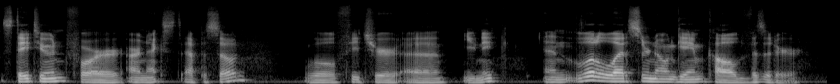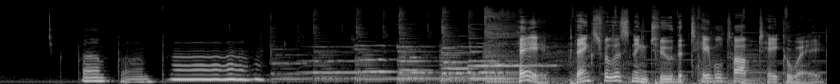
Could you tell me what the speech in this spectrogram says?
stay tuned for our next episode. We'll feature a unique and little lesser known game called Visitor. Bum, bum, bum. Hey, thanks for listening to The Tabletop Takeaway.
